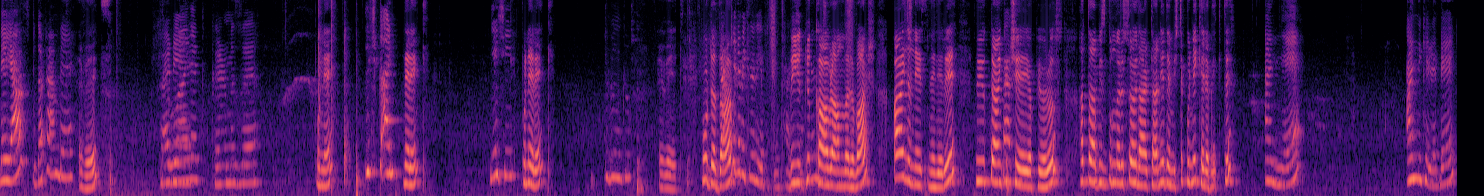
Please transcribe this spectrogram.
beyaz. Bu da pembe. Evet. Sarı. Kırmızı. Bu ne? Üçgen. Ne renk? Yeşil. Bu ne renk? Turuncu. Evet. Burada da büyüklük kavramları var. Aynı nesneleri büyükten küçüğe yapıyoruz. Hatta biz bunları söylerken ne demiştik? Bu ne kelebekti? Anne. Anne kelebek.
